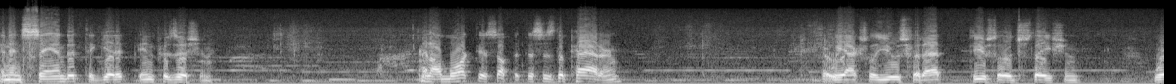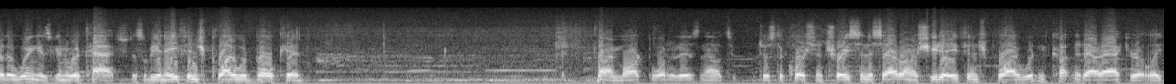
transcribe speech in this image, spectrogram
and then sand it to get it in position. And I'll mark this up that this is the pattern that we actually use for that fuselage station where the wing is going to attach. This will be an eighth inch plywood bulkhead. I marked what it is. Now it's just a question of tracing this out on a sheet of eighth inch plywood and cutting it out accurately.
